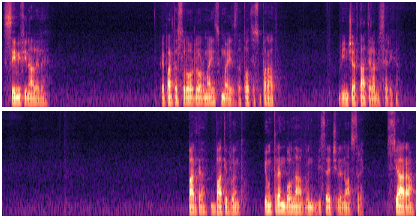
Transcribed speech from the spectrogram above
Semifinalele. Pe partea surorilor mai ies cum mai ies, dar toate supărate. Vin certate la biserică. Partea bate vântul. E un trend bolnav în bisericile noastre. Seara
